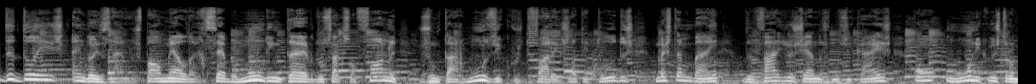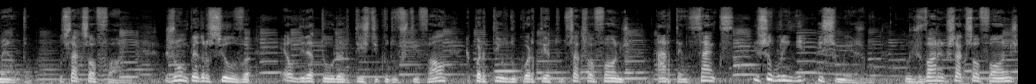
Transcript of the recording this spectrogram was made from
De dois em dois anos, Palmela recebe o mundo inteiro do saxofone, juntar músicos de várias latitudes, mas também de vários géneros musicais, com um único instrumento, o saxofone. João Pedro Silva é o diretor artístico do festival, que partiu do quarteto de saxofones Arte Sax e sublinha isso mesmo os vários saxofones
